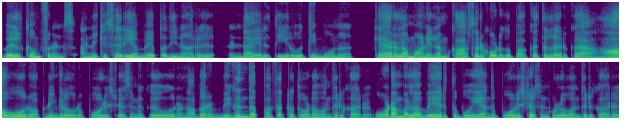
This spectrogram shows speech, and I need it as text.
வெல்கம் ஃப்ரெண்ட்ஸ். அன்னைக்கு சரியா மே 16, 2023 கேரளா மாநிலம் காசர்கோடுக்கு பக்கத்தில் இருக்க ஆவூர் அப்படிங்கிற ஒரு போலீஸ் ஸ்டேஷனுக்கு ஒரு நபர் மிகுந்த பதட்டத்தோட வந்திருக்காரு. உடம்பெல்லாம் வேர்த்து போய் அந்த போலீஸ் ஸ்டேஷனுக்குள்ள வந்திருக்காரு.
